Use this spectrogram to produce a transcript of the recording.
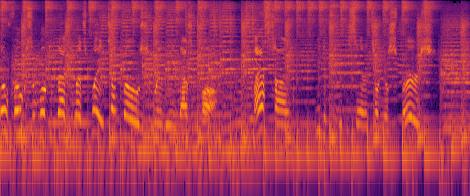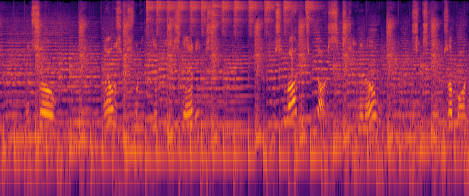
Hello, folks, and welcome back to Let's Play Tecmo Super NBA Basketball. Last time, we defeated the San Antonio Spurs. And so, now let's just look at the NBA standings. Houston Rockets, we are 16 0, six games up on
